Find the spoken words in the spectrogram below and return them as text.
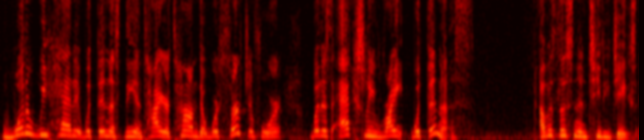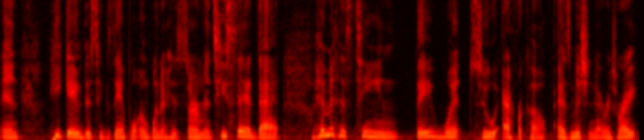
What if we had it within us the entire time that we're searching for it, but it's actually right within us? I was listening to T.D. Jakes, and he gave this example in one of his sermons. He said that him and his team they went to Africa as missionaries, right?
